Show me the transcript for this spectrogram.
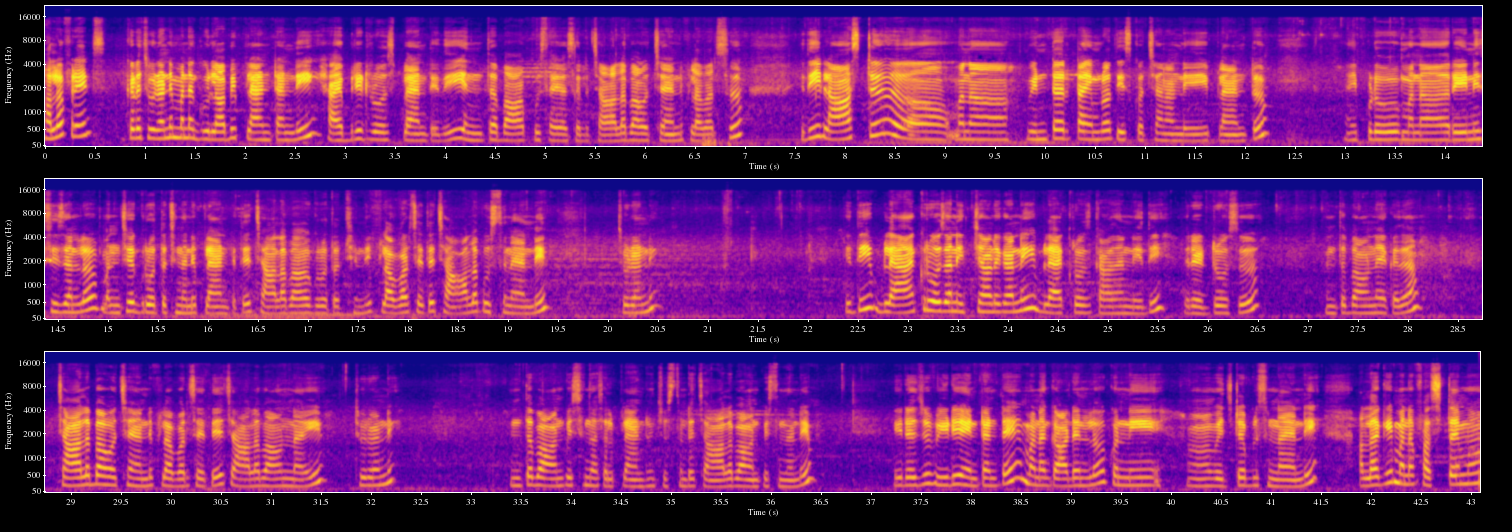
Hello friends ఇక్కడ చూడండి మన గులాబీ ప్లాంట్ అండి. హైబ్రిడ్ రోజ్ ప్లాంట్ ఇది. ఎంత బాగా పూసాయి అసలు. చాలా బాగా వచ్చాయండి ఫ్లవర్స్. ఇది లాస్ట్ మన వింటర్ టైంలో తీసుకొచ్చానండి ఈ ప్లాంట్. ఇప్పుడు మన రెయినీ సీజన్లో మంచిగా గ్రోత్ వచ్చిందండి ప్లాంట్ అయితే. చాలా బాగా గ్రోత్ వచ్చింది. ఫ్లవర్స్ అయితే చాలా పూస్తున్నాయండి. చూడండి. ఇది బ్లాక్ రోజ్ అని ఇచ్చాడు కానీ బ్లాక్ రోజ్ కాదండి ఇది. Red rose. ఎంత బాగున్నాయి కదా. చాలా బాగా వచ్చాయండి ఫ్లవర్స్ అయితే చాలా బాగున్నాయి. చూడండి. ఎంత బాగా అనిపిస్తుంది అసలు ప్లాంట్ని చూస్తుంటే చాలా బాగా అనిపిస్తుందండి. ఈరోజు వీడియో ఏంటంటే మన గార్డెన్లో కొన్ని వెజిటేబుల్స్ ఉన్నాయండి. అలాగే మన first time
